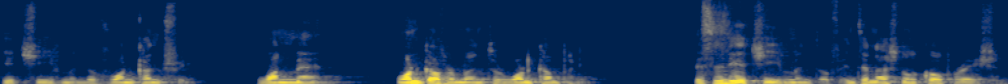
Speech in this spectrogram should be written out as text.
the achievement of one country, one man, one government or one company. This is the achievement of international cooperation,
